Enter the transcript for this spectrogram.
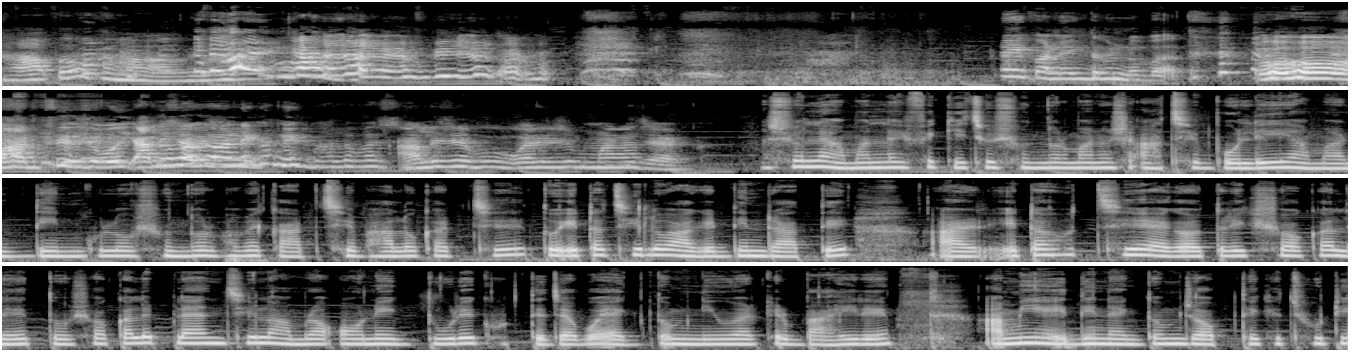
খা তো খা অনেক অনেক ধন্যবাদ। ও আর ওই আলিশা অনেক অনেক ভালোবাসি। আলিশা মারা যাক। আসলে আমার লাইফে কিছু সুন্দর মানুষ আছে বলেই আমার দিনগুলো সুন্দরভাবে কাটছে, ভালো কাটছে। তো এটা ছিল আগের দিন রাতে। আর এটা হচ্ছে এগারো তারিখ সকালে। তো সকালে প্ল্যান ছিল আমরা অনেক দূরে ঘুরতে যাব, একদম নিউ ইয়র্কের বাইরে আমি এই দিন একদম জব থেকে ছুটি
